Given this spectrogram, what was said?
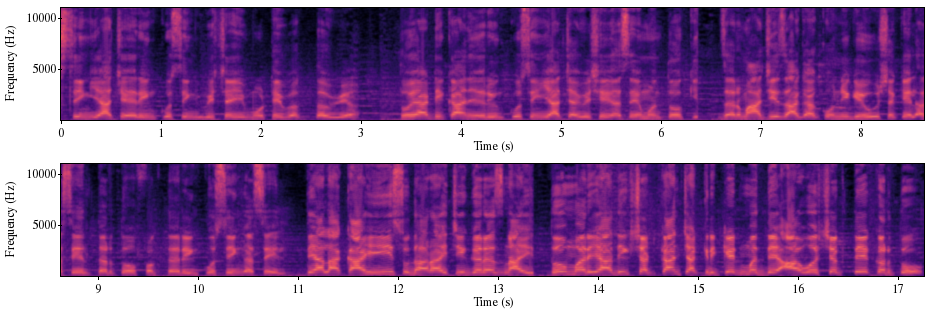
सिंग याचे रिंकू सिंग विषयी मोठे वक्तव्य. तो या ठिकाणी रिंकू सिंग याच्याविषयी असे म्हणतो की जर माझी जागा कोणी घेऊ शकेल असेल तर तो फक्त रिंकू सिंग असेल. त्याला काहीही सुधारायची गरज नाही. तो मर्यादित षटकांच्या क्रिकेटमध्ये आवश्यक ते करतो.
